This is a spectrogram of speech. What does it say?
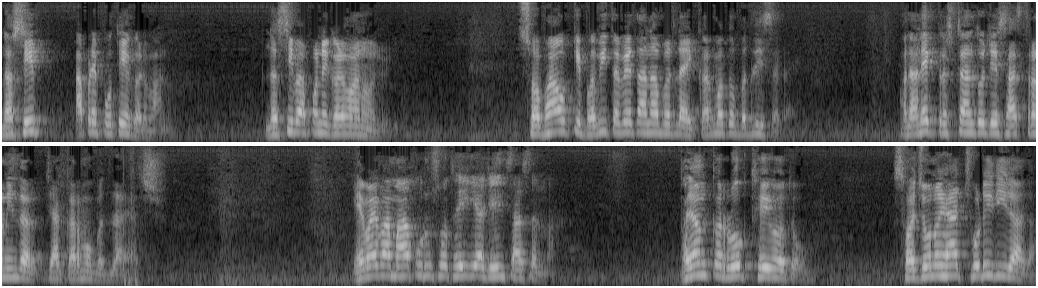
નસીબ આપણે પોતે ઘડવાનું. નસીબ આપણને ઘડવાનો જોઈએ સ્વભાવ કે ભવિતવ્યતા ન બદલાય, કર્મ તો બદલી શકાય. અને અનેક દ્રષ્ટાંતો છે શાસ્ત્રની અંદર જ્યાં કર્મો બદલાયા છે. એવા એવા મહાપુરુષો થઈ ગયા જૈન શાસનમાં. ભયંકર રોગ થયો હતો. સ્વજનો હાથ છોડી દીધા હતા.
